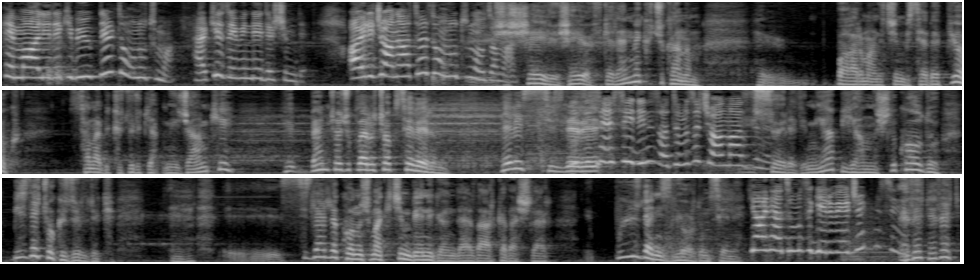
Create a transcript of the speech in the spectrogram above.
Hem mahalledeki büyükleri de unutma. Herkes evindedir şimdi. Ayrıca anahtarı da unutun o zaman. Şey, şey öfkelenme küçük hanım. Ee, Bağırman için bir sebep yok. Sana bir kötülük yapmayacağım ki. Ee, Ben çocukları çok severim. Hele sizleri... Siz sevseydiniz atımızı çalmazdınız. Söyledim ya bir yanlışlık oldu. Biz de çok üzüldük. E, sizlerle konuşmak için beni gönderdi arkadaşlar. E, Bu yüzden izliyordum seni. Yani atımızı geri verecek misiniz? Evet evet.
